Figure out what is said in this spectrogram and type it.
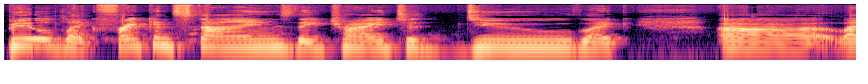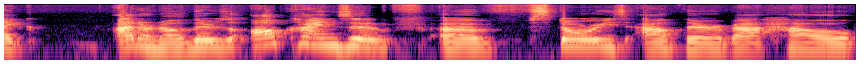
build like Frankenstein's. They tried to do like uh, like I don't know. There's all kinds of, of stories out there about how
